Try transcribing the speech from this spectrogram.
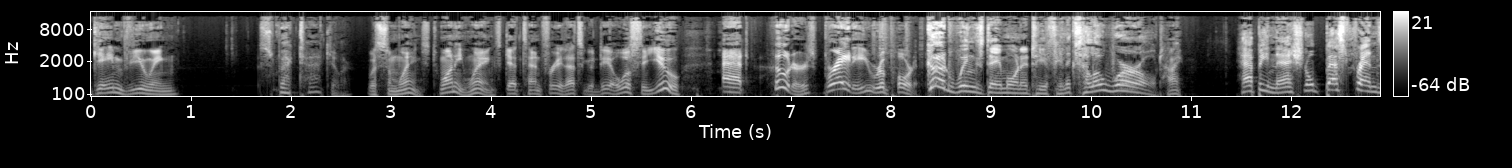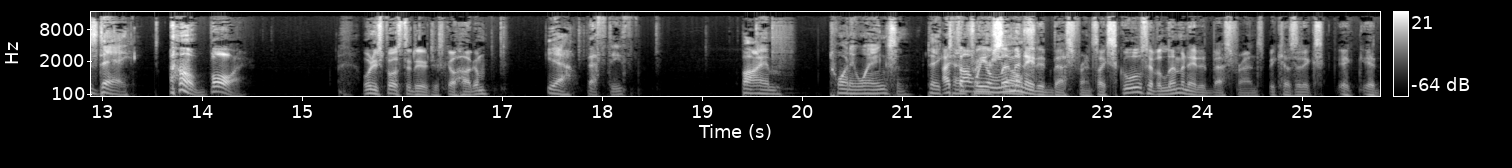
game viewing spectacular with some wings. 20 wings, get 10 free. That's a good deal. We'll see you at Hooters. Brady reported. Good Wednesday morning to you, Phoenix. Hello, world. Hi. Happy National Best Friends Day. Oh, boy. What are you supposed to do? Just go hug them? Yeah, Besties. buy him 20 wings and take I 10 thought we yourself. eliminated best friends. Like schools have eliminated best friends because it, it it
